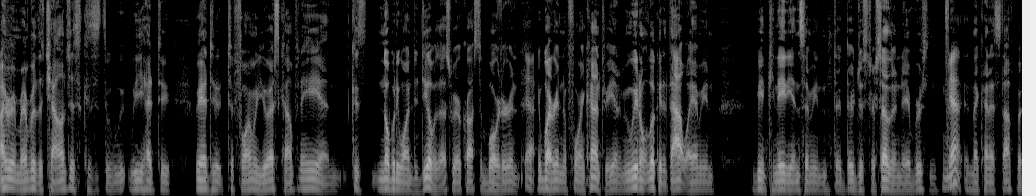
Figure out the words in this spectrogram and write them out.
I remember the challenges because we, we had to we had to, to form a U.S. company and because nobody wanted to deal with us, we were across the border and, Yeah. and we're in a foreign country. And I mean, we don't look at it that way. I mean, being Canadians, I mean, they're, they're just our southern neighbors and, Yeah. and that kind of stuff. But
